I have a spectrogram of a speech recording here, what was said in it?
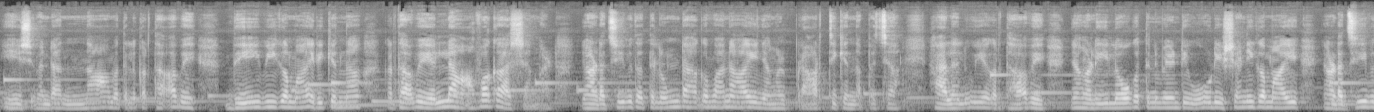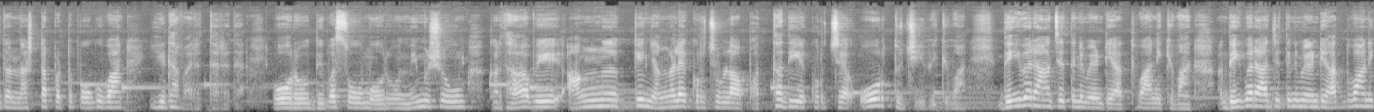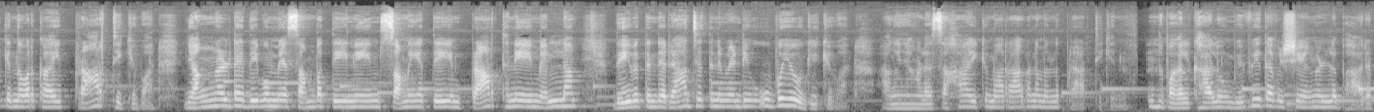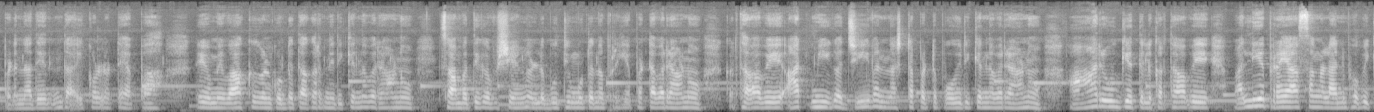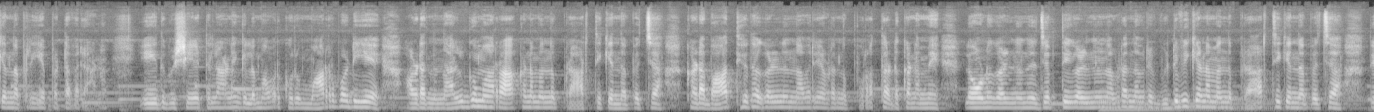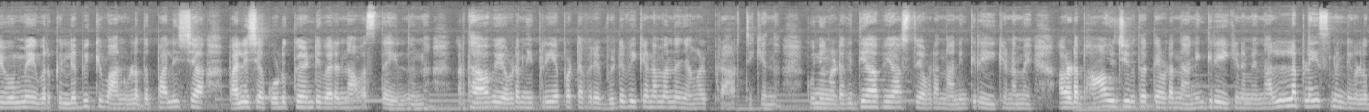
യേശുവിന്റെ നാമത്തിൽ കർത്താവെ ദൈവികമായിരിക്കുന്ന കർത്താവെ എല്ലാ അവകാശങ്ങൾ ഞങ്ങളുടെ ജീവിതത്തിൽ ഉണ്ടാകുവാനായി ഞങ്ങൾ പ്രാർത്ഥിക്കുന്ന പച്ച ഹലലൂയ കർത്താവെ ഞങ്ങൾ ഈ ലോകത്തിന് വേണ്ടി ഓടി ക്ഷണികമായി ഞങ്ങളുടെ ജീവിതം നഷ്ടപ്പെട്ടു പോകുവാൻ ഇടവരുത്തരുത്. ഓരോ ദിവസവും ഓരോ നിമിഷവും കർത്താവെ അങ്ങക്ക് ഞങ്ങളെക്കുറിച്ചുള്ള പദ്ധതിയെക്കുറിച്ച് ഓർത്തു ജീവിക്കുവാൻ ദൈവരാജ്യത്തിന് വേണ്ടി അധ്വാനിക്കുവാൻ ദൈവരാജ്യത്തിന് വേണ്ടി അധ്വാനിക്കുന്നവർക്കായി പ്രാർത്ഥിക്കുവാൻ ഞങ്ങളുടെ ദൈവമേ സമ്പത്തിനെയും സമയത്തെയും പ്രാർത്ഥനയും എല്ലാം ദൈവത്തിന്റെ രാജ്യത്തിന് വേണ്ടി ഉപയോഗിക്കുവാൻ അങ്ങ് ഞങ്ങളെ സഹായിക്കുമാറാകണമെന്ന് പ്രാർത്ഥിക്കുന്നു. ഇന്ന് പകൽക്കാലവും വിവിധ വിഷയങ്ങളിൽ ഭാരപ്പെടുന്ന അതെന്തായിക്കൊള്ളട്ടെ അപ്പാ? ദൈവമേ വാക്കുകൾ കൊണ്ട് തകർന്നിരിക്കുന്നവരാണോ? സാമ്പത്തിക വിഷയങ്ങളിൽ ബുദ്ധിമുട്ടുന്ന പ്രിയപ്പെട്ടവരാണോ? കർത്താവെ ആത്മീക ജീവൻ നഷ്ടപ്പെട്ടു പോയിരിക്കുന്നവരാണോ? ആരോഗ്യത്തിൽ കർത്താവെ വലിയ പ്രയാസങ്ങൾ അനുഭവിക്കുന്ന പ്രിയപ്പെട്ടവരാണ്. ഏത് വിഷയത്തിലാണെങ്കിലും അവർക്കൊരു മറുപടിയെ അവിടെ നിന്ന് നൽകുമാറാക്കണമെന്ന് പ്രാർത്ഥിക്കുന്ന പച്ച കടബാധ്യതകളിൽ നിന്ന് അവരെ അവിടെ നിന്ന് പുറത്തെടുക്കണമേ. ലോണുകളിൽ നിന്ന് ജപ്തികളിൽ നിന്ന് അവിടെ നിന്ന് അവരെ വിടുവിക്കണമെന്ന് പ്രാർത്ഥിക്കുന്ന പച്ച ദൈവമേ ഇവർക്ക് ലഭിക്കുവാനുള്ളത് പലിശ പലിശ കൊടുക്കേണ്ടി വരുന്ന അവസ്ഥയിൽ നിന്ന്. കർത്താവ് അവിടെ നീ പ്രിയപ്പെട്ടവരെ വിടുവിക്കണമെന്ന് ഞങ്ങൾ പ്രാർത്ഥിക്കുന്നു. കുഞ്ഞുങ്ങളുടെ വിദ്യാഭ്യാസത്തെ അവിടെ നിന്ന് അനുഗ്രഹിക്കണമേ. അവരുടെ ഭാവി ജീവിതത്തെ അവിടെ നിന്ന് അനുഗ്രഹിക്കണമേ. നല്ല പ്ലേസ്മെന്റുകൾ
